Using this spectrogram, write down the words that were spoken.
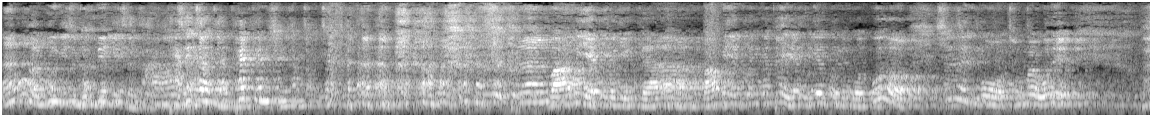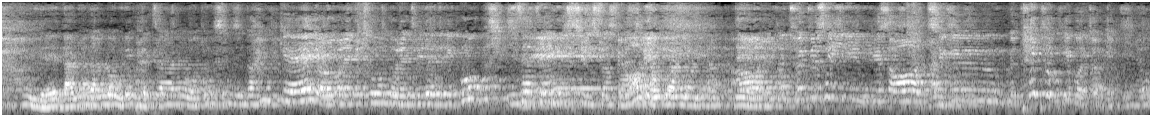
아, 얼굴 기준, 몸매 기준. 아, 다르잖아요. 팔꿈치. 마음이 예쁘니까, 마음이 예쁘니까 다 예쁘게 보는 거고, 실은 뭐, 정말 오늘, 아, 네, 날로 날로 우리 발전하는 오종수님과 함께 여러분에게 좋은 노래 들려드리고, 인사드릴 수 있어서 영광입니다. 네. 네. 일단 조규 선생님께서 지금 그 타이틀곡이 뭐죠? 예쁜요?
